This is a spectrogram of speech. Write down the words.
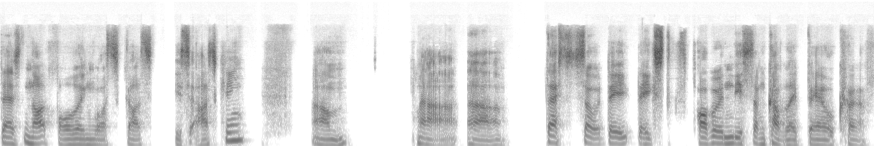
That's not following what God is asking. Um, uh, uh, that's so they they probably need some kind of like bell curve,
